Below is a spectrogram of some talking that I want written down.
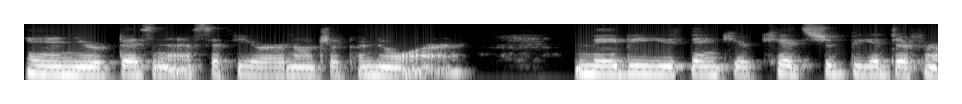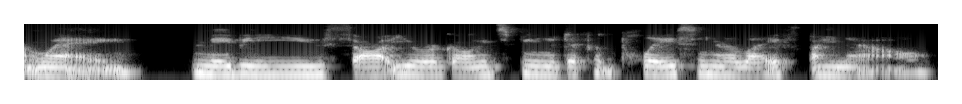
in your business if you're an entrepreneur. Maybe you think your kids should be a different way. Maybe you thought you were going to be in a different place in your life by now.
